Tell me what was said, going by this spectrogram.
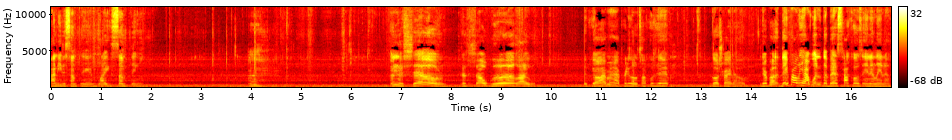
I needed something like something. Mm. And the shell is so good. Like if y'all haven't had Pretty Little Tacos yet, go try it out. They're pro- they probably have one of the best tacos in Atlanta.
